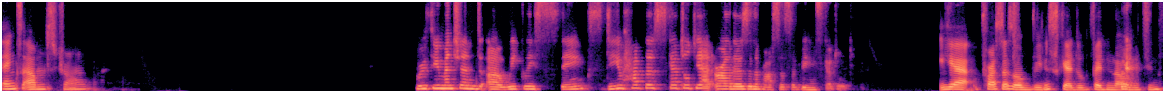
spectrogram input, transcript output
Thanks, Armstrong. Ruth, you mentioned uh, weekly syncs. Do you have those scheduled yet or are those in the process of being scheduled? Yeah, process of being scheduled but our Yeah. meeting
